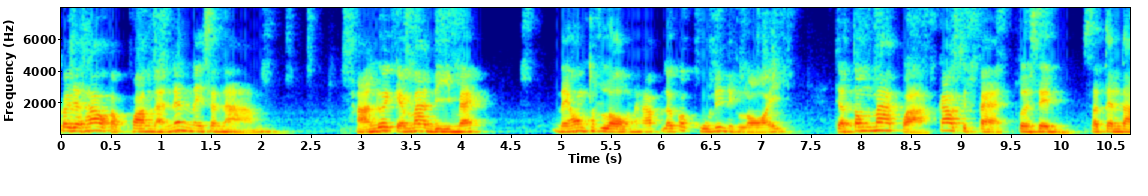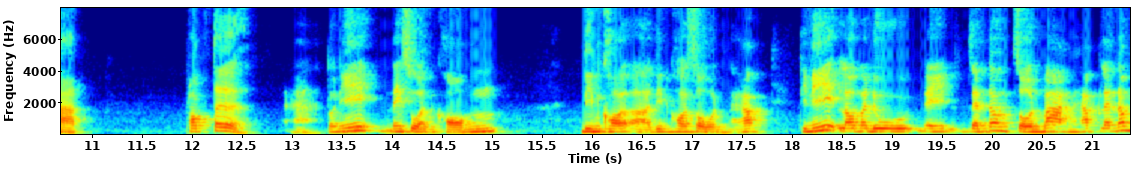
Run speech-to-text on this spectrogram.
ก็จะเท่ากับความหนาแน่นในสนาม หารด้วยแกมมา d max ในห้องทดลองนะครับ แล้วก็คูณด้วย 100 จะต้องมากกว่า 98% standard proctor อ่าตัวนี้ในส่วนของดินคออ่าดินคอโซนนะครับ ทีนี้เรามาดูใน random zone บ้างนะครับ random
